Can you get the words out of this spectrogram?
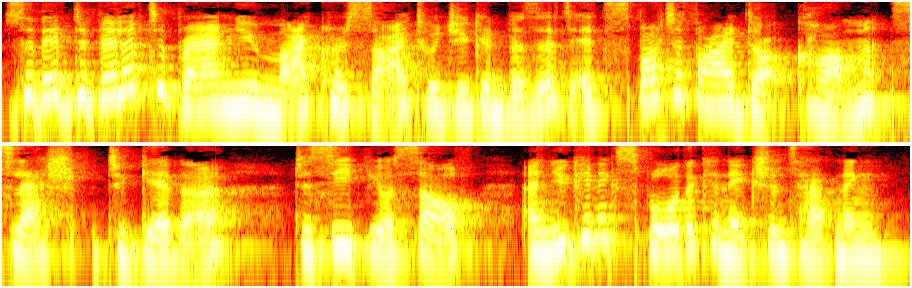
So they've developed a brand new microsite which you can visit. It's spotify.com slash together to see for yourself and you can explore the connections happening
